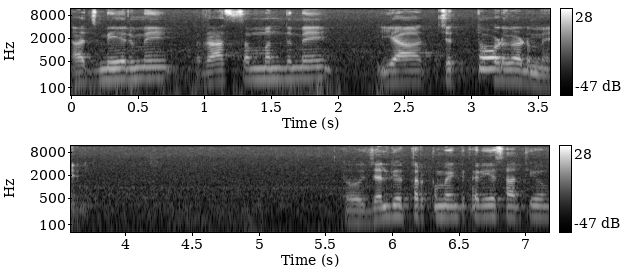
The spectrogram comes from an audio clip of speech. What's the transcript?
अजमेर में, राजसमंद में या चित्तौड़गढ़ में? तो जल्दी उत्तर कमेंट करिए साथियों।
